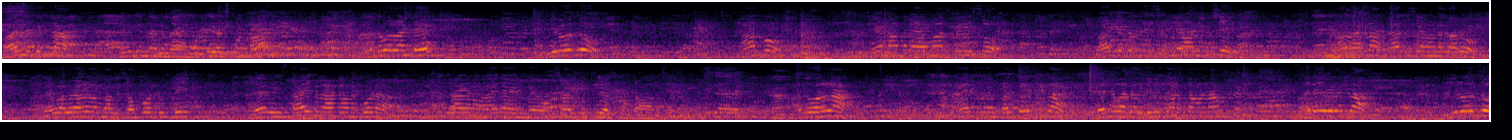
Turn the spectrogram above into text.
బాధ్యత ఇంకా పెరిగిందని మేము గుర్తు చేసుకుంటాం ఎందువల్లంటే ఈరోజు నాకు శ్రీమంతర ఎంఆర్పిఎస్ బాధ్యతలు తీసుకున్న కాడి నుంచి మా అన్న కాళీశ్వరణ గారు ఎల్లవేళ మాకు సపోర్ట్ ఉంది మేము ఈ స్థాయికి రావడానికి కూడా ముందు కారణం ఆయన ఆయన మేము ఒకసారి గుర్తు చేసుకుంటాం. అందువల్ల ఆయనకు మేము ప్రత్యేకంగా ధన్యవాదాలు తెలియజేస్తా ఉన్నాం. అదేవిధంగా ఈరోజు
